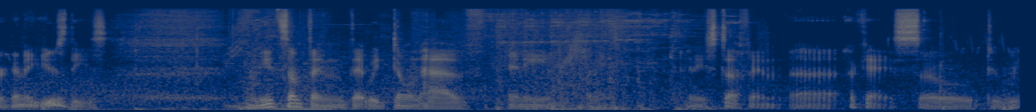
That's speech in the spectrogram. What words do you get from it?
we're gonna use these. We need something that we don't have any any stuff in. Uh, okay, so do we?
